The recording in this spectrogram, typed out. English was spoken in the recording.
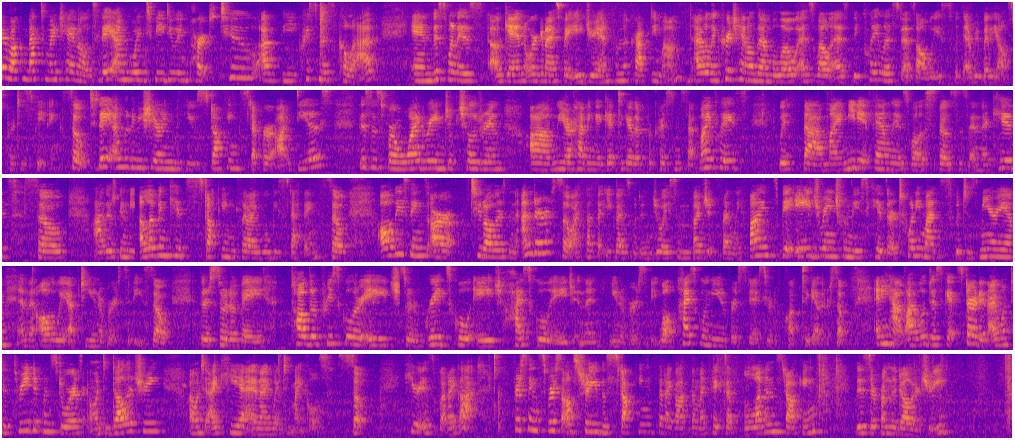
there, welcome back to my channel. Today I'm going to be doing part two of the Christmas collab and this one is again organized by Adrienne from The CrafTEA Mom. I will link her channel down below as well as the playlist as always with everybody else participating. So today I'm going to be sharing with you stocking stuffer ideas. This is for a wide range of children. Um, we are having a get together for Christmas at my place with uh, my immediate family as well as spouses and their kids. So uh, there's going to be 11 kids stockings that I will be stuffing. So all these things are $2 and under, so I thought that you guys would enjoy some budget-friendly finds. The age range from these kids are 20 months, which is Miriam, and then all the way up to university. So there's sort of a toddler preschooler age, sort of grade school age, high school age, and then university. Well, high school and university I sort of clumped together. So anyhow, I will just get started. I went to three different stores. I went to Dollar Tree, I went to Ikea, and I went to Michael's. So here is what I got. First things first, I'll show you the stockings that I got them. I picked up 11 stockings. These are from the Dollar Tree.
